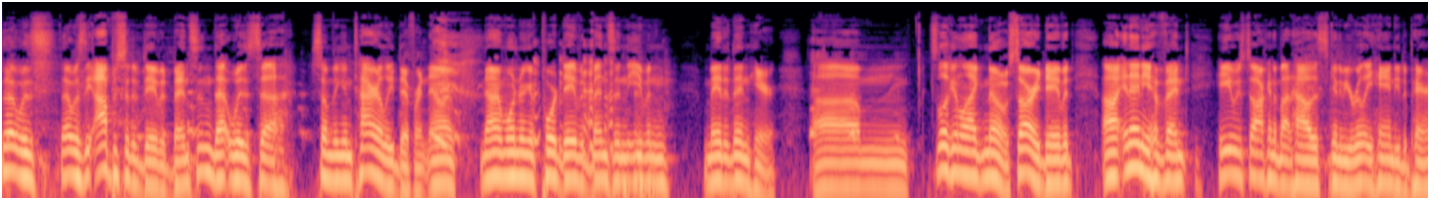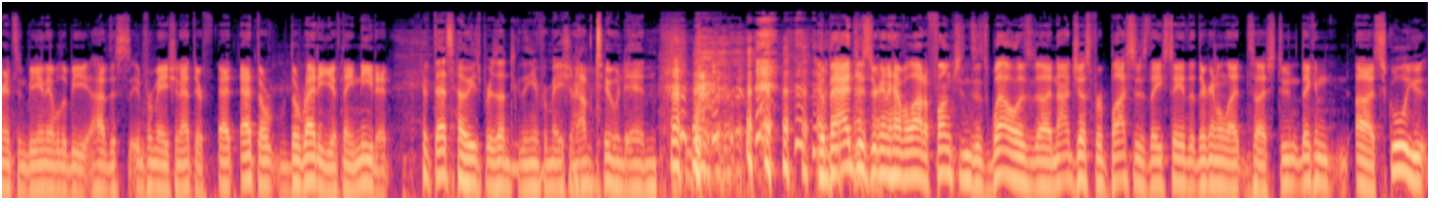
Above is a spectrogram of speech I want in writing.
That was that was the opposite of David Benson. That was uh, something entirely different. Now I'm now I'm wondering if poor David Benson even made it in here. Um, it's looking like no. Sorry, David. Uh, in any event, he was talking about how this is going to be really handy to parents and being able to be have this information at their at, at the the ready if they need it. If that's how he's presenting the information, I'm tuned in. the badges are going to have a lot of functions as well as uh, not just for buses. They say that they're going to let uh, student they can uh, school u-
